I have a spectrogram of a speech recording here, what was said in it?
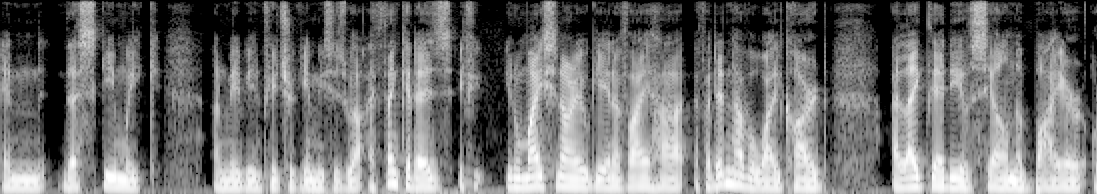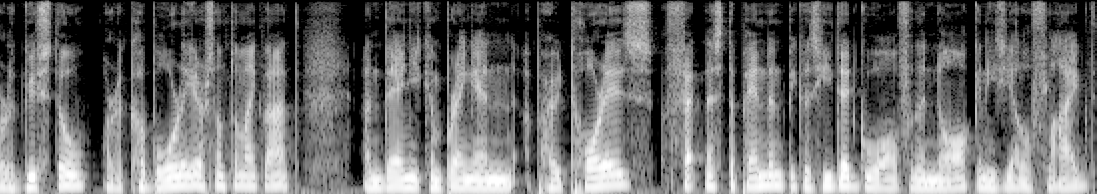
in this game week and maybe in future game weeks as well. I think it is. If you you know my scenario again, if I had if I didn't have a wild card, I like the idea of selling a Beyer or a Gusto or a Kabore or something like that. And then you can bring in a Pau Torres, fitness dependent, because he did go off on the knock and he's yellow flagged.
